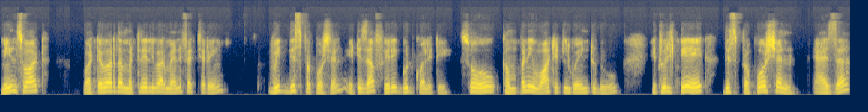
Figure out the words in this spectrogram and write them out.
Means what? Whatever the material you are manufacturing with this proportion it is of very good quality. So company what it will going to do it will take this proportion as a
